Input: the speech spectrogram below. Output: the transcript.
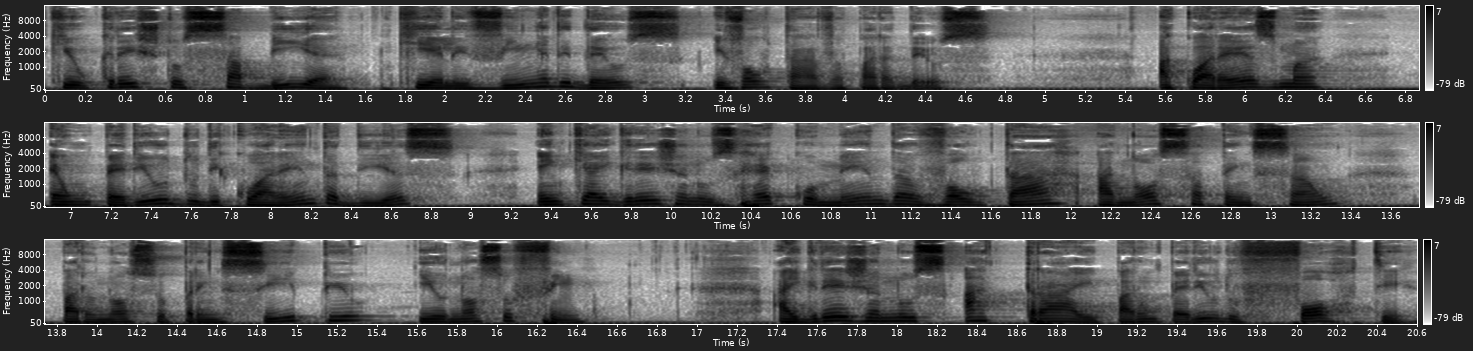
que o Cristo sabia que ele vinha de Deus e voltava para Deus. A Quaresma é um período de 40 dias em que a Igreja nos recomenda voltar a nossa atenção para o nosso princípio e o nosso fim. A igreja nos atrai para um período forte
